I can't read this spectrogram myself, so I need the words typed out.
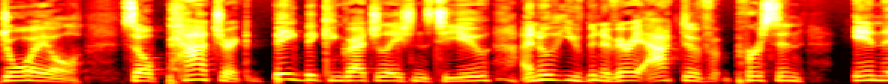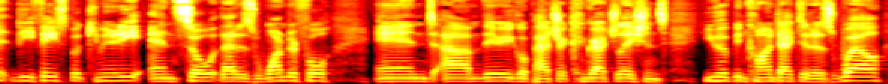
Doyle. So, Patrick, big, big congratulations to you. I know that you've been a very active person in the Facebook community, and so that is wonderful. And um, there you go, Patrick. Congratulations. You have been contacted as well,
